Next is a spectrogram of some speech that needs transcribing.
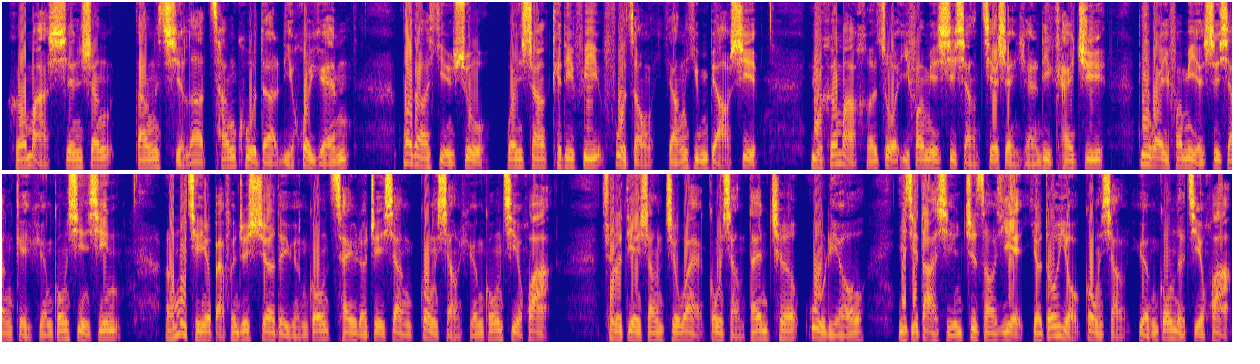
盒马先生当起了仓库的理货员。报道引述温莎 KTV 副总杨颖表示，与盒马合作，一方面是想节省人力开支，另外一方面也是想给员工信心。而目前有百分之十二的员工参与了这项共享员工计划。除了电商之外，共享单车、物流以及大型制造业也都有共享员工的计划。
